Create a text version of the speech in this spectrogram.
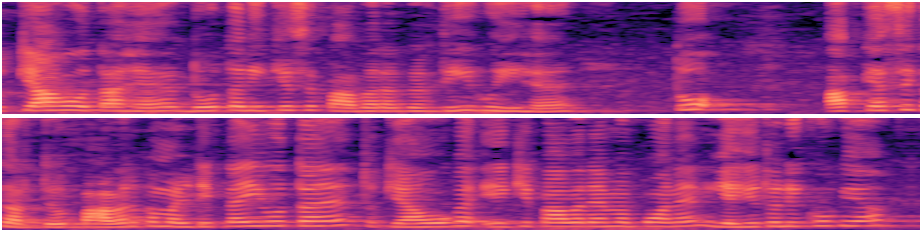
तो क्या होता है? दो तरीके से पावर अगर दी हुई है तो आप कैसे करते हो? पावर का मल्टीप्लाई होता है तो क्या होगा? ए की पावर एम अपॉन एन यही तो लिखोगे आप।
